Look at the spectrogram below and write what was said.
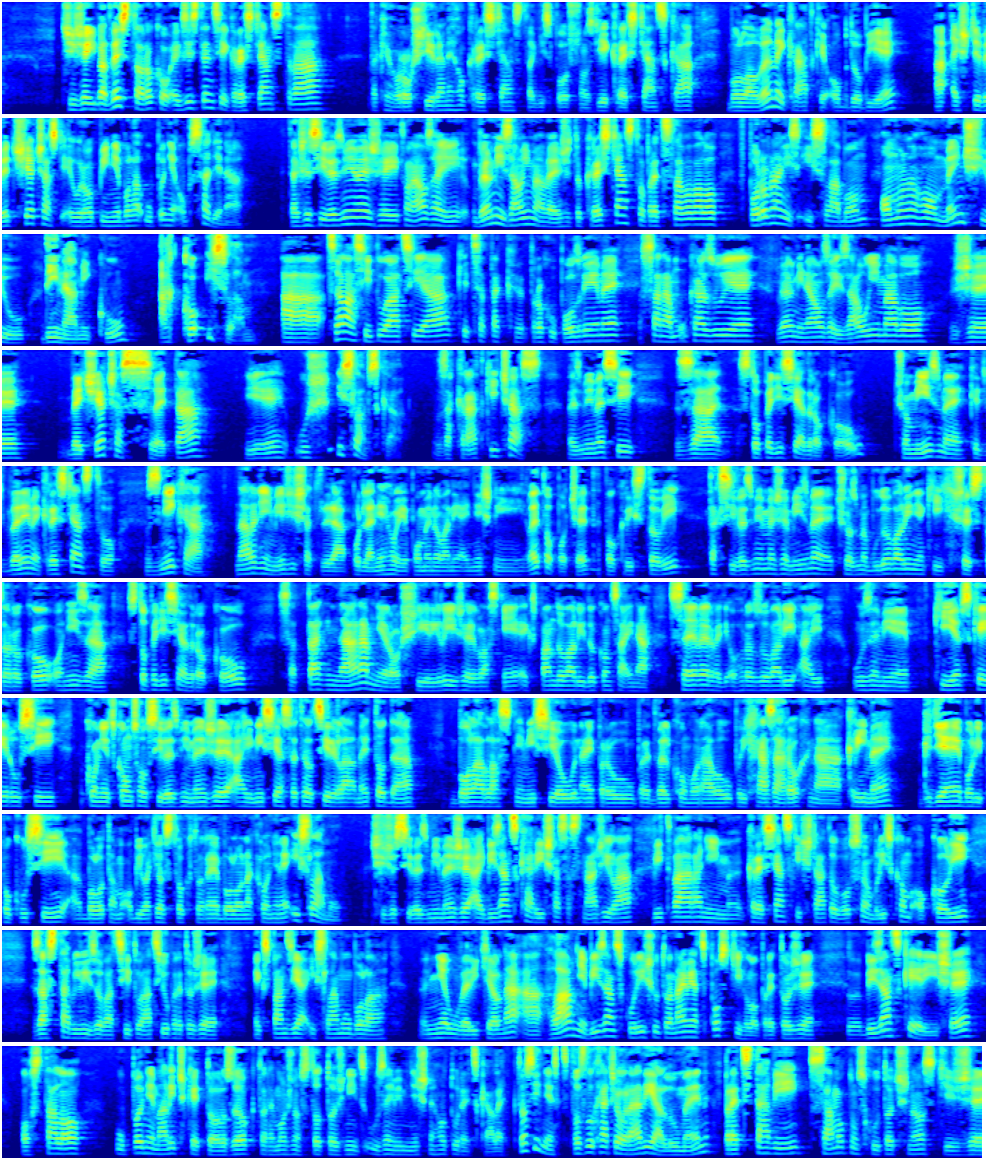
Čiže iba 200 rokov existencie kresťanstva, takého rozšíreného kresťanstva, kde spoločnosť je kresťanská, bolo veľmi krátke obdobie a ešte väčšia časť Európy nebola úplne obsadená. Takže si vezmeme, že je to naozaj veľmi zaujímavé, že to kresťanstvo predstavovalo v porovnaní s islamom o mnoho menšiu dynamiku ako islam. A celá situácia, keď sa tak trochu pozrieme, sa nám ukazuje veľmi naozaj zaujímavo, že väčšia časť sveta je už islamská. Za krátky čas. Vezmime si za 150 rokov, čo my sme, keď berieme kresťanstvo, vzniká Narodením Ježiša, teda podľa neho je pomenovaný aj dnešný letopočet po Kristovi, tak si vezmeme, že my sme, čo sme budovali nejakých 600 rokov, oni za 150 rokov sa tak náramne rozšírili, že vlastne expandovali dokonca aj na sever, veď ohrozovali aj územie Kievskej Rusy. Konec koncov si vezmeme, že aj misia svätého Cyrila Metoda bola vlastne misiou najprv pred Veľkou Moravou pri Chazároch na Kríme, kde boli pokusy a bolo tam obyvateľstvo, ktoré bolo naklonené islamu. Čiže si vezmime, že aj Byzantská ríša sa snažila vytváraním kresťanských štátov vo svojom blízkom okolí zastabilizovať situáciu, pretože expanzia islamu bola neuveriteľná a hlavne Byzantskú ríšu to najviac postihlo, pretože v Byzantskej ríše ostalo úplne maličké torzo, ktoré možno stotožniť s územím dnešného Turecka. Ale kto si dnes z poslucháčov Rádia Lumen predstaví samotnú skutočnosť, že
